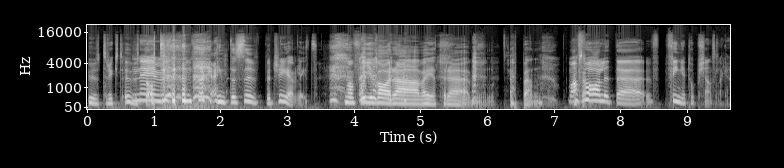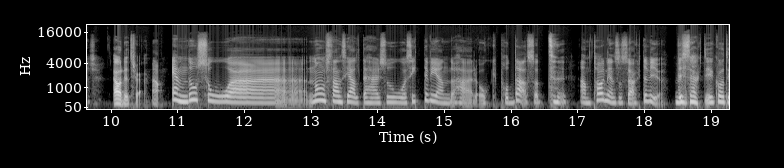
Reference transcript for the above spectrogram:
uttryckt utåt, Nej, men, inte supertrevligt. Man får ju vara, vad heter det, mm, öppen. man också. får ha lite fingertoppskänsla kanske. Ja det tror jag. Ja. Ändå så, eh, någonstans i allt det här så sitter vi ju ändå här och poddar så att antagligen så sökte vi ju. Vi sökte ju KTH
